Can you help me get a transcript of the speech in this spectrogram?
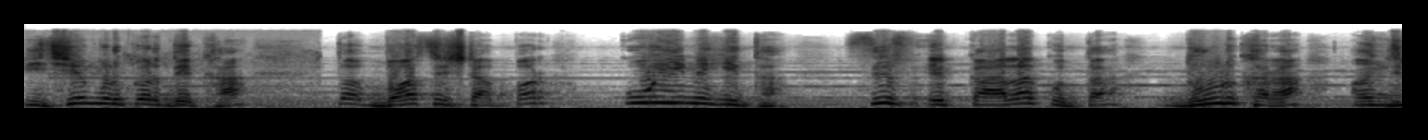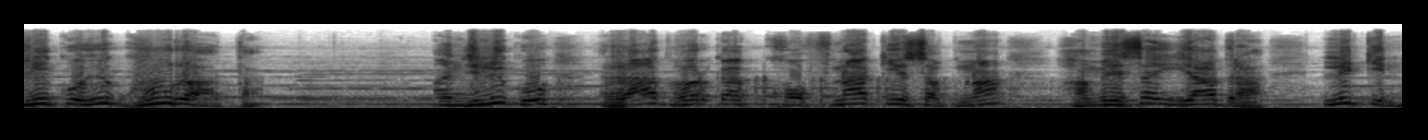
पीछे मुड़कर देखा तो बस स्टॉप पर कोई नहीं था, सिर्फ़ एक काला कुत्ता दूर खड़ा अंजलि को ही घूर रहा था। अंजलि को रात भर का खौफनाक ये सपना हमेशा याद रहा, लेकिन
